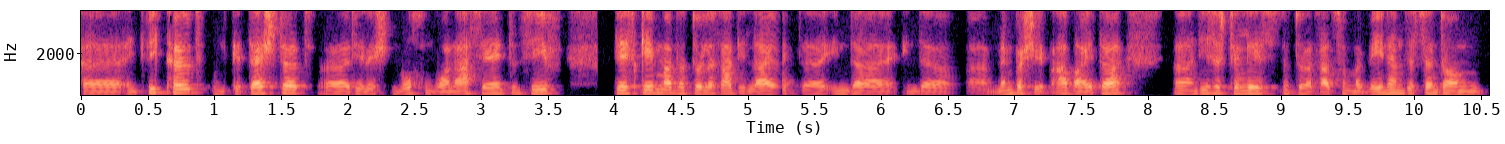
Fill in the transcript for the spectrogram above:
äh, entwickelt und getestet. Äh, die letzten Wochen waren auch sehr intensiv. Das geben wir natürlich auch die Leute äh, in der, in der äh, Membership auch weiter. Äh, an dieser Stelle ist natürlich auch zum Erwähnen, das sind dann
